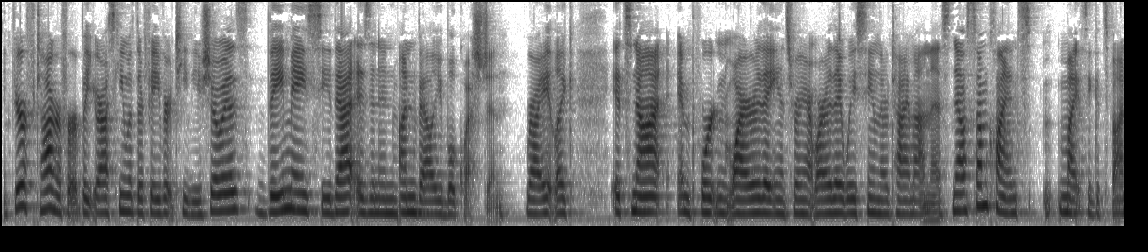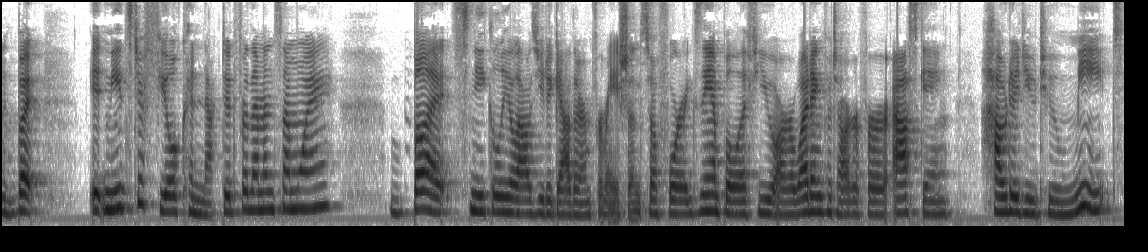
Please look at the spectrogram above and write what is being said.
if you're a photographer, but you're asking what their favorite TV show is, they may see that as an unvaluable question, right? Like it's not important. Why are they answering it? Why are they wasting their time on this? Now, some clients might think it's fun, but it needs to feel connected for them in some way, but sneakily allows you to gather information. So, for example, if you are a wedding photographer asking, How did you two meet?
